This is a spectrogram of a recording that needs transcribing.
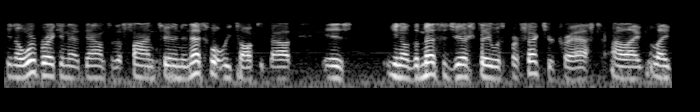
you know, we're breaking that down to the fine tune, and that's what we talked about. Is you know, the message yesterday was perfect your craft. I like like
